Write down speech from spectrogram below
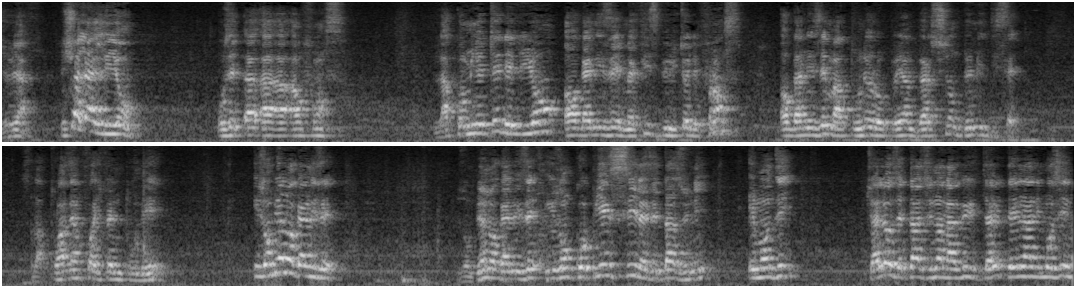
je viens. Je suis allé à Lyon, en France. La communauté de Lyon a organisé, mes fils spirituels de France, organisé ma tournée européenne version 2017. C'est la troisième fois que je fais une tournée. Ils ont bien organisé. Ils ont bien organisé. Ils ont copié ici les États-Unis. Ils m'ont dit, tu es allé aux États-Unis, on a vu, tu es allé dans la limousine.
